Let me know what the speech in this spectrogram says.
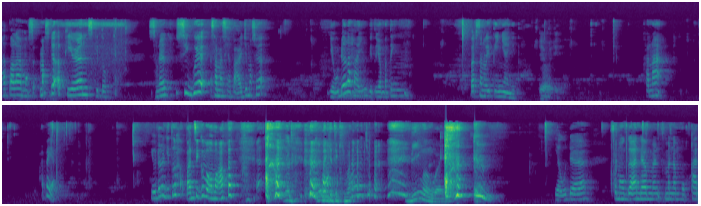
Apalah maksud maksudnya appearance gitu sebenarnya sih gue sama siapa aja maksudnya ya udahlah hayu gitu. Yang penting personality-nya gitu. Ya karena apa ya? Ya udahlah gitu. Apaan sih gue mau ngomong apa? Udah udah gitu gimana? Cuy bingung gua ya udah. Semoga anda men- menemukan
